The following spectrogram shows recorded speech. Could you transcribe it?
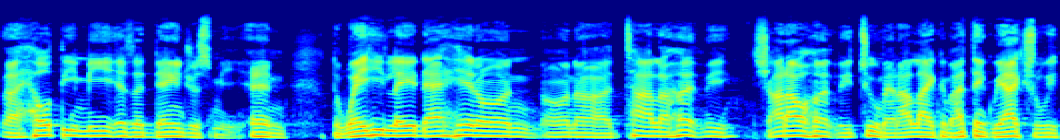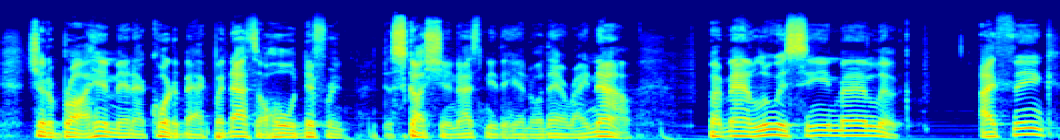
A healthy me is a dangerous me. And the way he laid that hit on on uh, Tyler Huntley, shout out Huntley too, man. I like him. I think we actually should have brought him in at quarterback, but that's a whole different discussion. That's neither here nor there right now. But man, Lewis Cine, man, look, I think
